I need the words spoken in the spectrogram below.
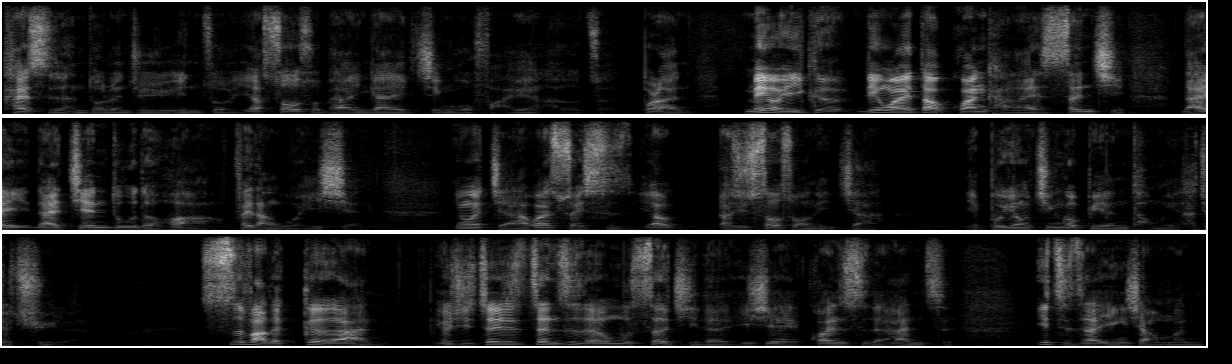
开始很多人就去运作，要搜索票应该经过法院核准，不然没有一个另外一道关卡来申请、来来监督的话，非常危险。因为检察官随时要要去搜索你家，也不用经过别人同意他就去了。司法的个案，尤其这些政治人物涉及的一些官司的案子，一直在影响我们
